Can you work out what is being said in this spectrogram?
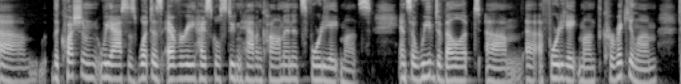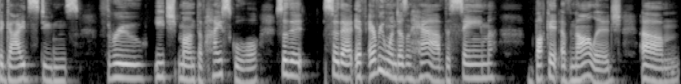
um, the question we ask is what does every high school student have in common? It's 48 months. And so we've developed um, a 48 month curriculum to guide students through each month of high school so that so that if everyone doesn't have the same bucket of knowledge, um,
